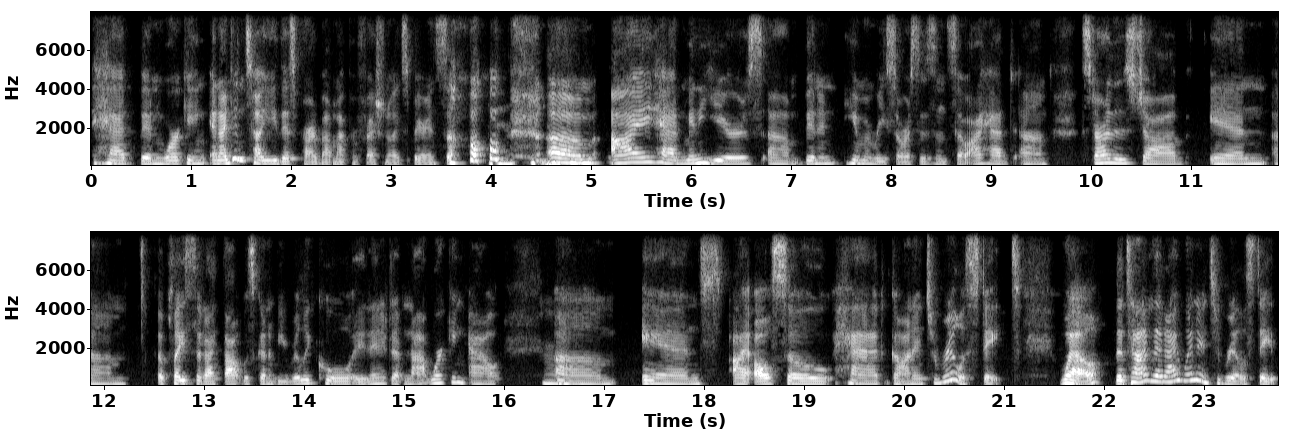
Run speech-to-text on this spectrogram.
had been working, and I didn't tell you this part about my professional experience. So, um, I had many years um, been in human resources, and so I had um, started this job in um, a place that I thought was going to be really cool. It ended up not working out. Mm and I also had gone into real estate. Well, the time that I went into real estate,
